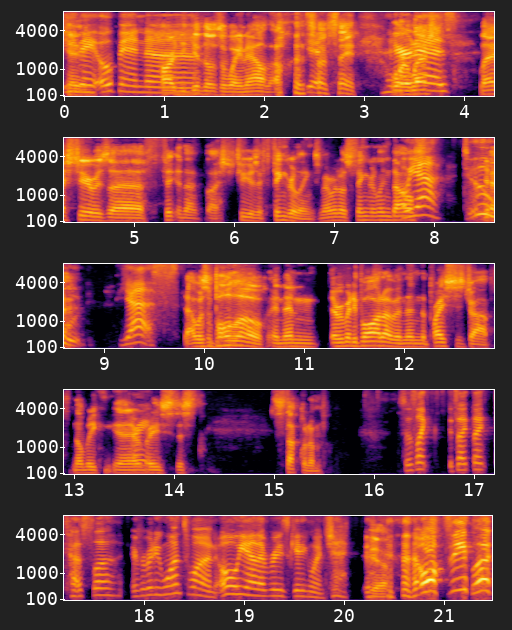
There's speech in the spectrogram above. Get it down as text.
can't eBay open. Uh, hard to give those away now, though. That's yeah. what I'm saying. Here or it last- is. Last year was uh, fi- last two years of fingerlings. Remember those fingerling dolls? Oh yeah, dude. Yes. That was a bolo, and then everybody bought them, and then the prices dropped. Nobody, and everybody's just stuck with them. So it's like it's like like Tesla. Everybody wants one. Oh yeah, everybody's getting one. Check. Yeah. oh, see, look.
